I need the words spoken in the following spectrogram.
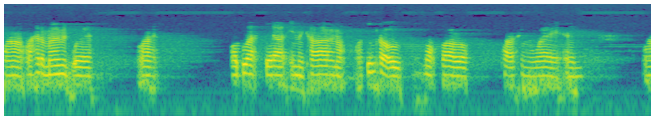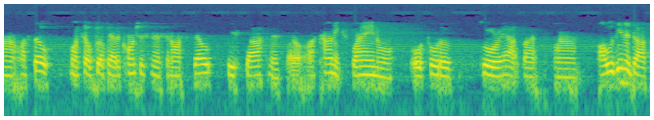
uh, I had a moment where I I blacked out in the car, and I, I think I was not far off passing away, and uh, I felt myself drop out of consciousness, and I felt this darkness that I, I can't explain or, or sort of draw out, but um, I was in a dark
